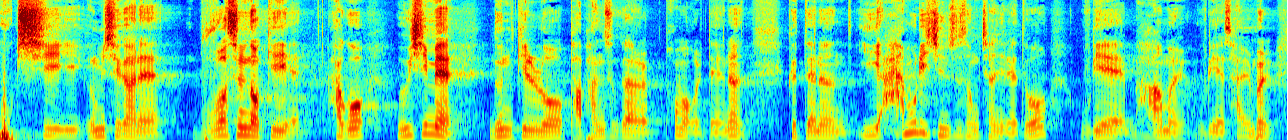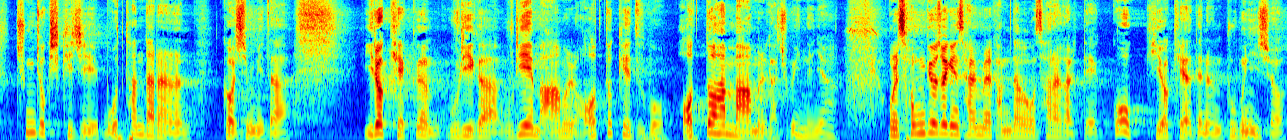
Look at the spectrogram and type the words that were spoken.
혹시 음식 안에 무엇을 넣기 하고 의심의 눈길로 밥 한 숟갈 퍼먹을 때는 그때는 이 아무리 진수성찬이라도 우리의 마음을 우리의 삶을 충족시키지 못한다라는 것입니다. 이렇게끔 우리가 우리의 마음을 어떻게 두고 어떠한 마음을 가지고 있느냐. 오늘 성교적인 삶을 감당하고 살아갈 때 꼭 기억해야 되는 부분이죠.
